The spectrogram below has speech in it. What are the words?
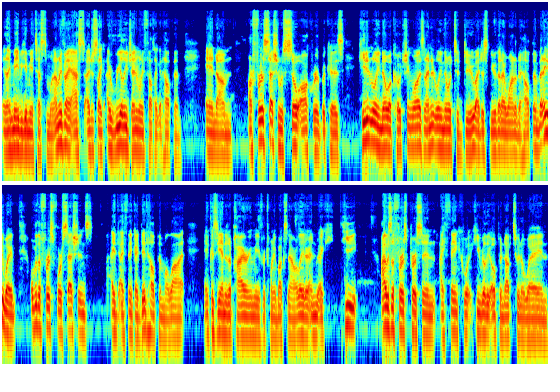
And like maybe give me a testimony. I don't know if I asked. I just like I really genuinely felt I could help him. And um, our first session was so awkward because he didn't really know what coaching was, and I didn't really know what to do. I just knew that I wanted to help him. But anyway, over the first four sessions, I, I think I did help him a lot, because he ended up hiring me for twenty bucks an hour later, and like he, I was the first person I think what he really opened up to in a way, and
